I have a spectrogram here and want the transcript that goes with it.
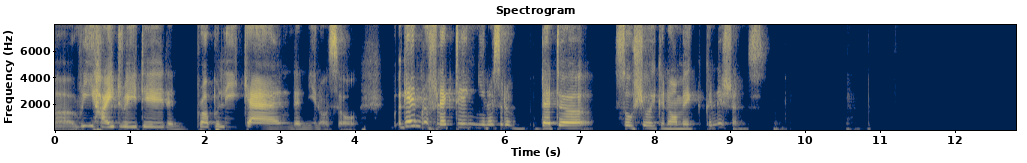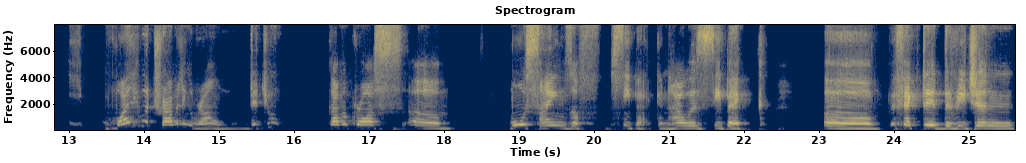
uh, rehydrated and properly canned. And, you know, so again, reflecting, you know, sort of better socioeconomic conditions. while you were traveling around, did you come across um, more signs of CPEC and how has CPEC uh, affected the region?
